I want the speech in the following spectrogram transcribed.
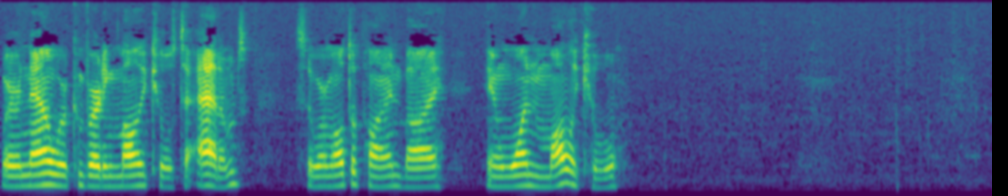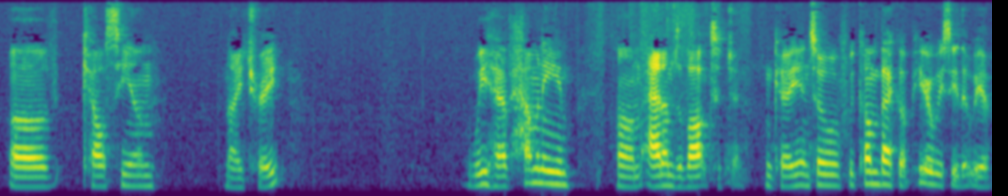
where now we're converting molecules to atoms. So we're multiplying by in one molecule of calcium nitrate. We have how many um, atoms of oxygen? Okay and so if we come back up here we see that we have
